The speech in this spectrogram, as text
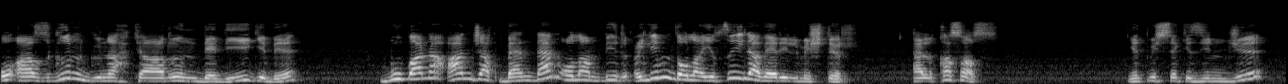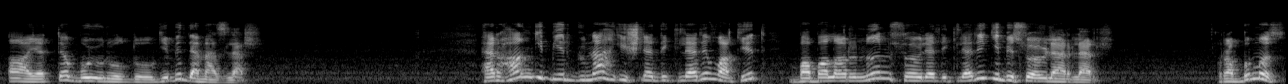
o azgın günahkarın dediği gibi bu bana ancak benden olan bir ilim dolayısıyla verilmiştir. El-Kasas 78. ayette buyurulduğu gibi demezler. Herhangi bir günah işledikleri vakit babalarının söyledikleri gibi söylerler. Rabbimiz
